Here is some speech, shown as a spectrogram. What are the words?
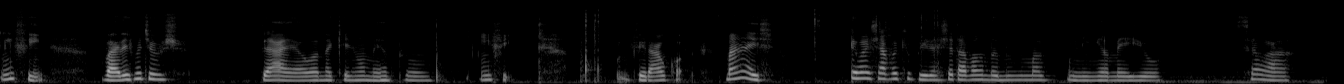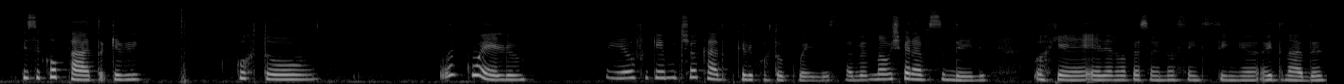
Enfim, vários motivos pra ela naquele momento, enfim, virar o colo. Mas eu achava que o Peter já tava andando numa linha meio, sei lá, psicopata, que ele cortou um coelho. E eu fiquei muito chocada porque ele cortou o coelho, sabe? Eu não esperava isso dele. Porque ele era uma pessoa inocentezinha e do nada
